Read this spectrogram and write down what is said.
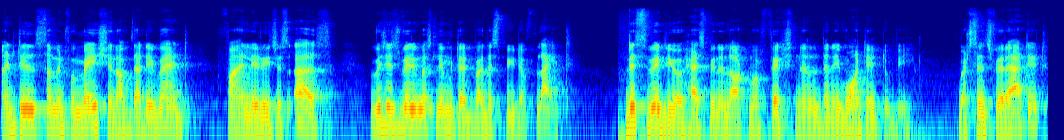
until some information of that event finally reaches us, which is very much limited by the speed of light. This video has been a lot more fictional than I wanted it to be. But since we're at it,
